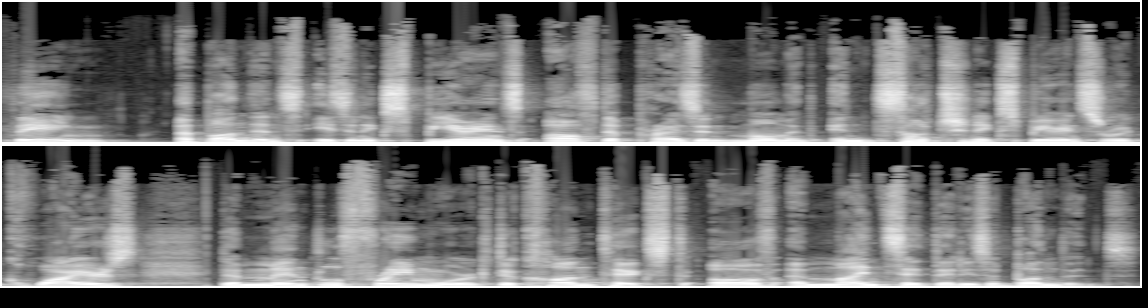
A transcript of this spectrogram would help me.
thing Abundance is an experience of the present moment, and such an experience requires the mental framework, the context of a mindset that is abundant.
